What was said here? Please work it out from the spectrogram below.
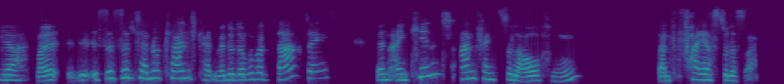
Ja, weil es, es sind ja nur Kleinigkeiten. Wenn du darüber nachdenkst, wenn ein Kind anfängt zu laufen, dann feierst du das ab.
